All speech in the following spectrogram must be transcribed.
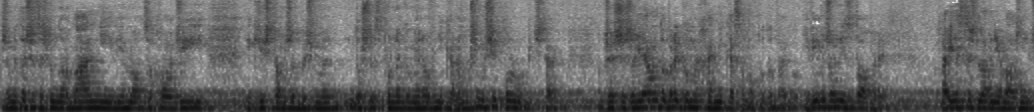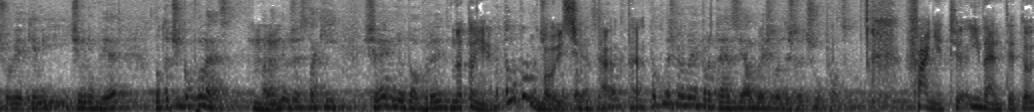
że my też jesteśmy normalni i wiemy o co chodzi i, i gdzieś tam, żebyśmy doszli do wspólnego mianownika. No musimy się polubić, tak? No przecież jeżeli ja mam dobrego mechanika samochodowego i wiem, że on jest dobry, a jesteś dla mnie ważnym człowiekiem i, i Cię lubię, no to Ci go polecę. Ale jak wiem, że jest taki średnio dobry, No to nie. no to na pewno Boisz się, polecę, tak, tak. Potem będziesz miał pretensje, albo ja się będę źle czuł, po co? Fajnie, czy eventy, to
